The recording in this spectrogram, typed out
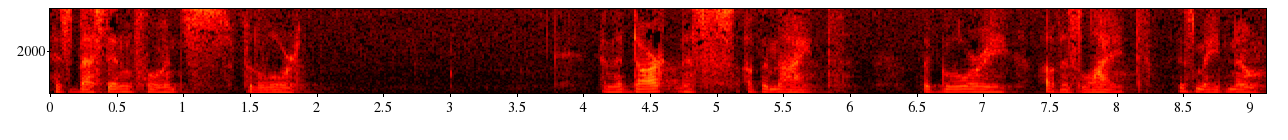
has best influence for the Lord. In the darkness of the night, the glory of his light is made known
